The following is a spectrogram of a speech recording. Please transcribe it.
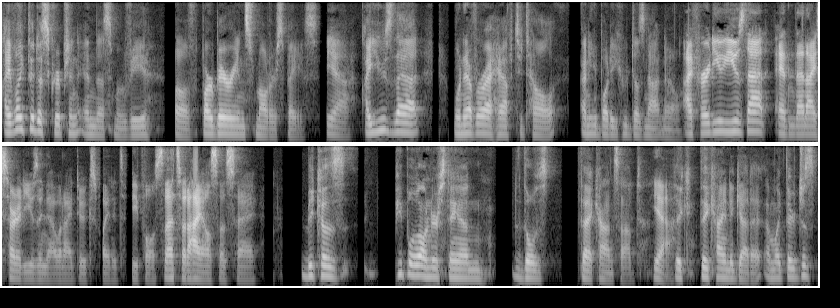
I like the description in this movie of barbarians from outer space. Yeah. I use that whenever I have to tell anybody who does not know. I've heard you use that, and then I started using that when I do explain it to people. So that's what I also say. Because people understand those that concept. Yeah. They they kind of get it. I'm like they're just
